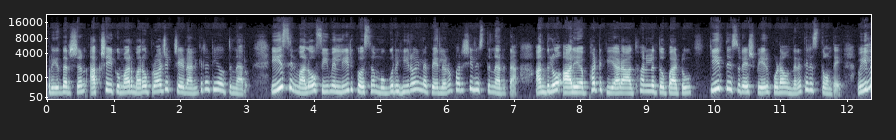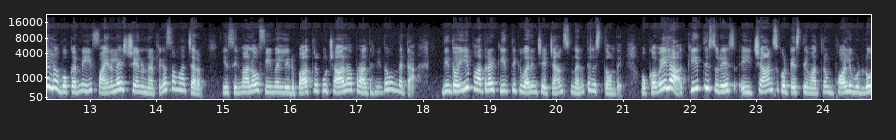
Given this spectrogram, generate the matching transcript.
ప్రియదర్శన్ అక్షయ్ కుమార్ మరో ప్రాజెక్ట్ చేయడానికి రెడీ అవుతున్నారు. ఈ సినిమాలో ఫీమేల్ లీడ్ కోసం ముగ్గురు హీరోయిన్ల పేర్లను పరిశీలిస్తున్నారట. అందులో ఆలియా భట్ కియారా అధ్వానులతో పాటు కీర్తి సురేష్ పేరు కూడా ఉందని తెలుస్తోంది. వీళ్ళలో ఒకరిని ఫైనలైజ్ చేయనున్నట్లుగా సమాచారం. ఈ సినిమాలో ఫీమేల్ లీడ్ పాత్రకు చాలా ప్రాధాన్యత ఉందట. దీంతో ఈ పాత్ర కీర్తికి వరించే ఛాన్స్ ఉందని తెలుస్తోంది. ఒకవేళ కీర్తి సురేష్ ఈ ఛాన్స్ కొట్టేస్తే మాత్రం బాలీవుడ్లో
